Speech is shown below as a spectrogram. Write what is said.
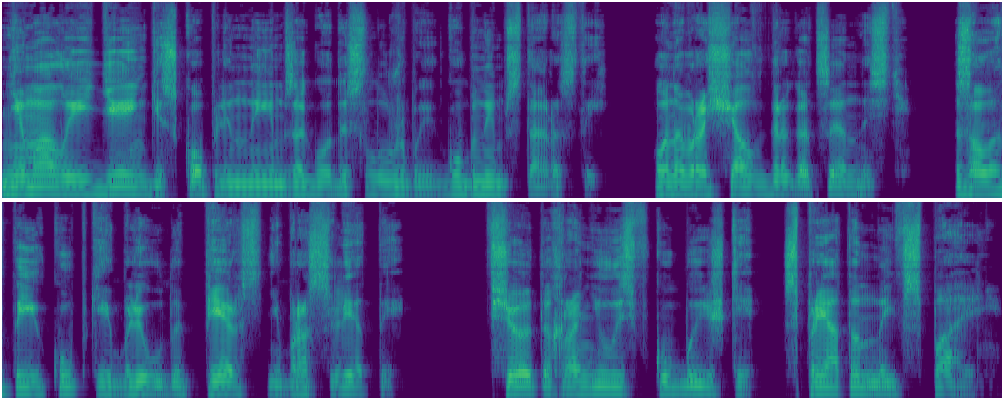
Немалые деньги, скопленные им за годы службы губным старостой, он обращал в драгоценности. Золотые кубки, блюда, перстни, браслеты. Все это хранилось в кубышке, спрятанной в спальне.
